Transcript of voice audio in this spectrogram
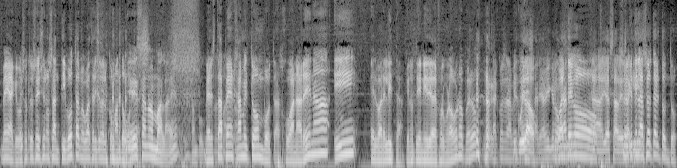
Venga, que vosotros sois unos antibotas, me voy a hacer yo del comando Botas. Esa no es mala, ¿eh? Tampoco. Verstappen, Hamilton, Botas, Juan Arena y el Varelita, que no tiene ni idea de Fórmula 1, pero estas cosas a Y veces... cuidado. Que no Igual gane. tengo... Ya- ya sabes, soy el que aquí- tiene la suerte del tonto.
